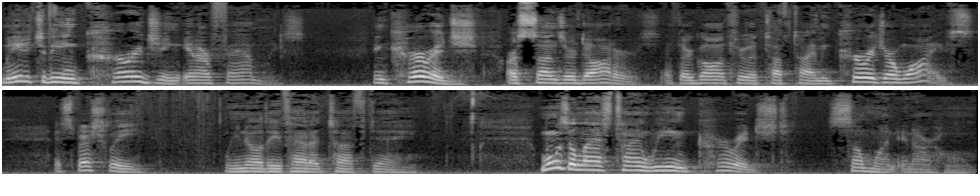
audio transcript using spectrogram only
We need it to be encouraging in our families. Encourage our sons or daughters if they're going through a tough time. Encourage our wives, especially we know they've had a tough day. When was the last time we encouraged someone in our home?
